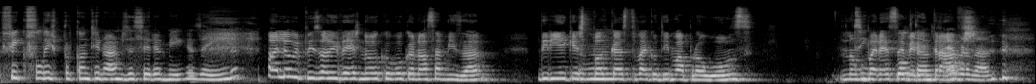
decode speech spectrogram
fico feliz por continuarmos a ser amigas ainda. Olha, o episódio 10 não acabou com a nossa amizade. Diria que este podcast vai continuar para o 11. Não me Sim, parece haver voltamos, entraves. É verdade.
